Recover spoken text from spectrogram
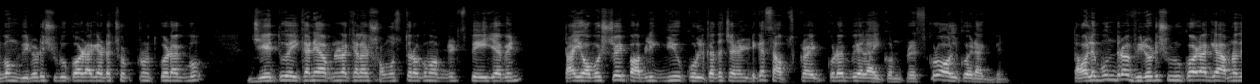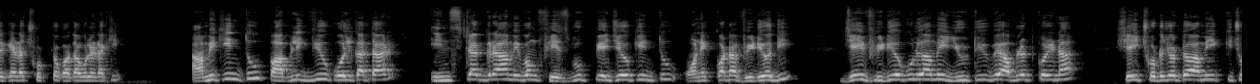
এবং ভিডিওটি শুরু করার আগে একটা ছোট্ট অনুরোধ করে রাখব, যেহেতু এইখানে আপনারা খেলার সমস্ত রকম আপডেটস পেয়ে যাবেন, তাই অবশ্যই পাবলিক ভিউ কলকাতা চ্যানেলটিকে সাবস্ক্রাইব করে বেল আইকন প্রেস করে অল করে রাখবেন। তাহলে বন্ধুরা, ভিডিওটি শুরু করার আগে আপনাদেরকে একটা ছোট্ট কথা বলে রাখি। আমি কিন্তু পাবলিক ভিউ কলকাতার ইনস্টাগ্রাম এবং ফেসবুক পেজেও কিন্তু অনেক কটা ভিডিও দিই। যেই ভিডিওগুলো আমি ইউটিউবে আপলোড করি না, সেই ছোট ছোট আমি কিছু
